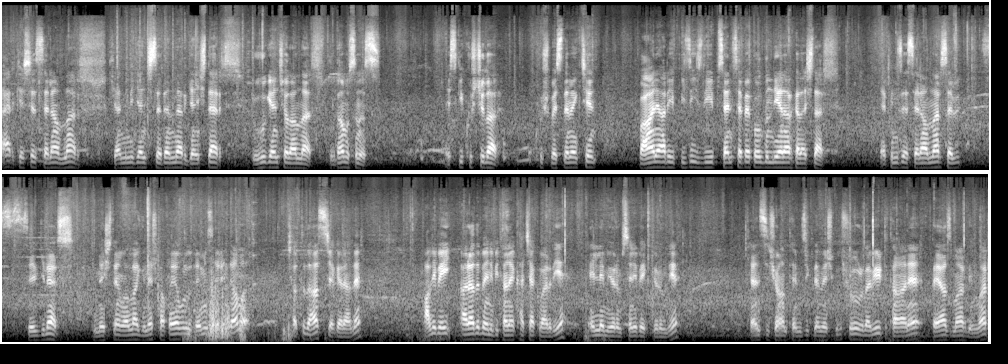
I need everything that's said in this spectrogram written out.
Herkese selamlar. Kendini genç hissedenler, gençler, ruhu genç olanlar. Burada mısınız? Eski kuşçular, kuş beslemek için bahane arayıp bizi izleyip sen sebep oldun diyen arkadaşlar. Hepinize selamlar, sev- sevgiler. Güneşten vallahi güneş kafaya vurdu. Demin serindi ama çatı daha sıcak herhalde. Ali Bey aradı beni bir tane kaçak var diye. Ellemiyorum seni bekliyorum diye. Kendisi şu an temizlikle meşgul. Şurada bir tane beyaz mardin var.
